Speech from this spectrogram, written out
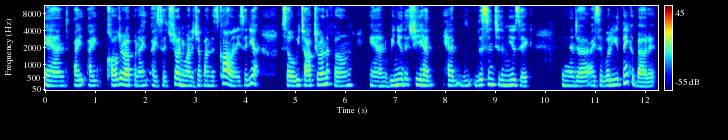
and I, I called her up and I, I said, Shawn, you want to jump on this call? And he said, Yeah. So we talked to her on the phone, and we knew that she had had listened to the music. And uh, I said, "What do you think about it?"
